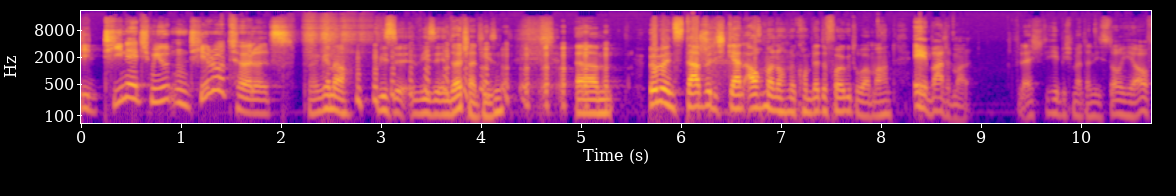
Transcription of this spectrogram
Die Teenage Mutant Hero Turtles. Ja, Genau, wie sie, wie sie in Deutschland hießen. ähm, übrigens, da würde ich gern auch mal noch eine komplette Folge drüber machen. Ey, warte mal. Vielleicht hebe ich mal dann die Story hier auf.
